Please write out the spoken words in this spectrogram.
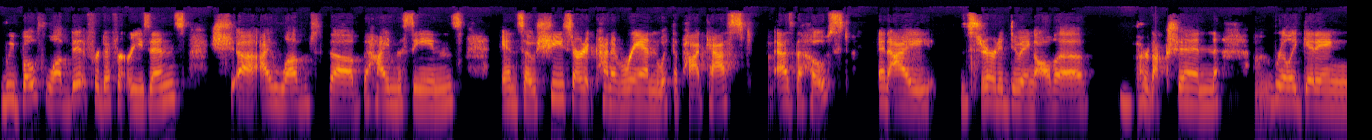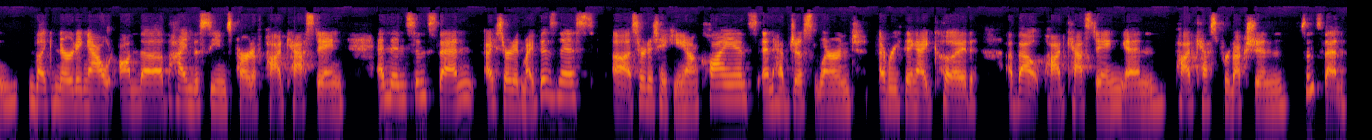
we both loved it for different reasons. She, uh, I loved the behind the scenes. And so she started kind of ran with the podcast as the host. And I started doing all the production, really getting like nerding out on the behind the scenes part of podcasting. And then since then, I started my business, uh, started taking on clients, and have just learned everything I could about podcasting and podcast production since then.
